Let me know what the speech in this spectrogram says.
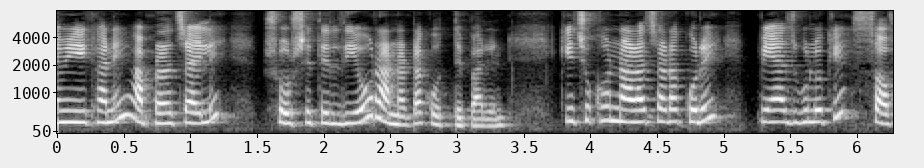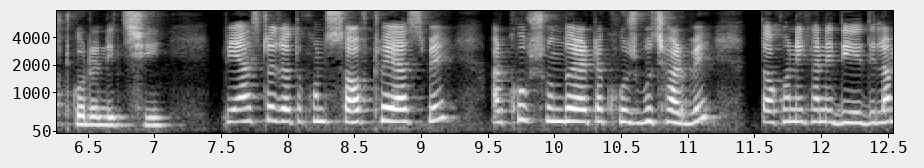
আমি এখানে। আপনারা চাইলে সর্ষে তেল দিয়েও রান্নাটা করতে পারেন। কিছুক্ষণ নাড়াচাড়া করে পেঁয়াজগুলোকে সফট করে নিচ্ছি। পেঁয়াজটা যতক্ষণ সফট হয়ে আসবে আর খুব সুন্দর একটা খুশবু ছাড়বে, তখন এখানে দিয়ে দিলাম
